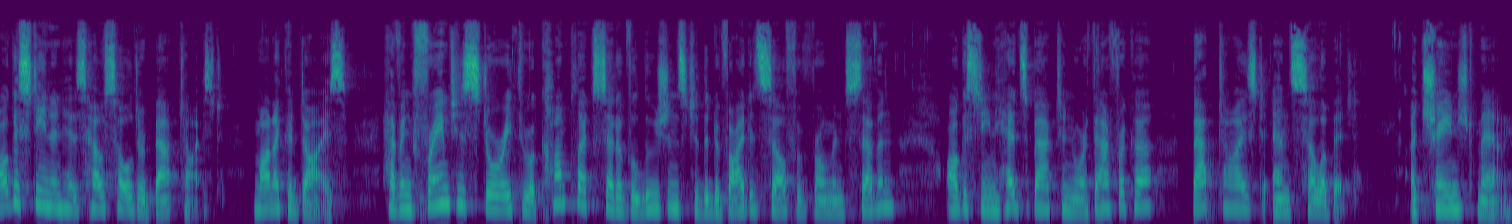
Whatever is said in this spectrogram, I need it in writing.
Augustine and his household are baptized. Monica dies. Having framed his story through a complex set of allusions to the divided self of Romans 7, Augustine heads back to North Africa, baptized and celibate, a changed man.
